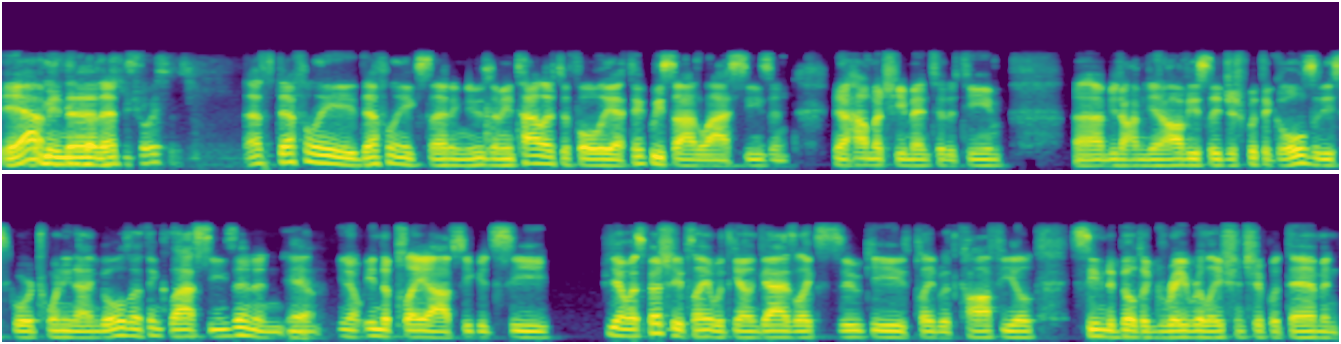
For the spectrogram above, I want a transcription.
yeah, I mean uh, that's choices. That's definitely definitely exciting news. I mean Tyler Toffoli, I think we saw it last season. You know how much he meant to the team. Um, you know, I mean, obviously, just with the goals that he scored, 29 goals, I think last season, and, yeah. and you know, in the playoffs, you could see, you know, especially playing with young guys like Suzuki, he's played with Caufield, seemed to build a great relationship with them, and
